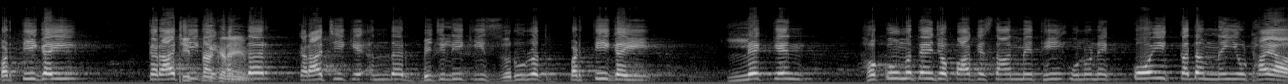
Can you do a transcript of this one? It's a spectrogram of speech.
बढ़ती गई कराची के अंदर कराची के अंदर बिजली की ज़रूरत बढ़ती गई लेकिन हुकूमतें जो पाकिस्तान में थी उन्होंने कोई कदम नहीं उठाया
